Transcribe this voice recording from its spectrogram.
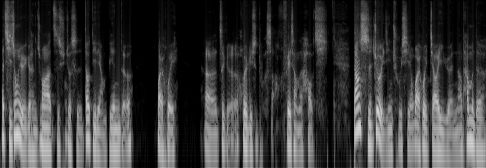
那其中有一个很重要的资讯，就是到底两边的外汇，呃，这个汇率是多少？非常的好奇。当时就已经出现外汇交易员，然后他们的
